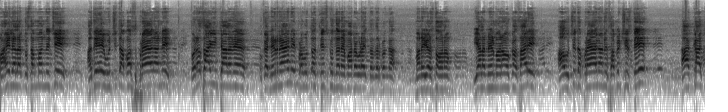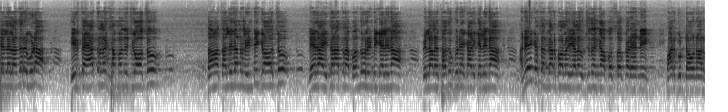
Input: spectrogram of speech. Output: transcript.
మహిళలకు సంబంధించి అదే ఉచిత బస్సు ప్రయాణాన్ని కొనసాగించాలనే ఒక నిర్ణయాన్ని ప్రభుత్వం తీసుకుందనే మాట కూడా ఈ సందర్భంగా మనం చేస్తూ ఉన్నాం. ఇవాళ మేము మనం ఒకసారి ఆ ఉచిత ప్రయాణాన్ని సమీక్షిస్తే ఆ అక్క చెల్లెలందరూ కూడా తీర్థయాత్రలకు సంబంధించి కావచ్చు తమ తల్లిదండ్రుల ఇంటికి కావచ్చు లేదా ఇతరత్ర బంధువుల ఇంటికి వెళ్ళినా పిల్లలు చదువుకునే కాడికి వెళ్ళినా అనేక సందర్భాల్లో ఇలా ఉచితంగా బస్సు సౌకర్యాన్ని వాడుకుంటా ఉన్నారు.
